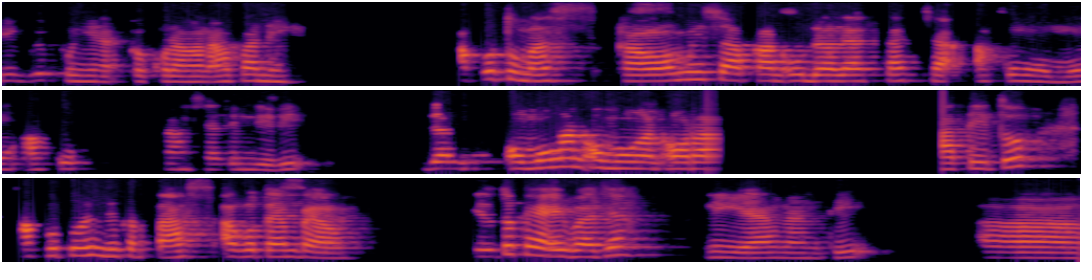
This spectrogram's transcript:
ini gue punya kekurangan apa nih? Aku tuh Mas, kalau misalkan udah lihat kaca, aku ngomong, aku nasihatin diri dan omongan-omongan orang hati itu aku tulis di kertas, aku tempel. Itu tuh kayak ibaratnya, nih ya nanti eh,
